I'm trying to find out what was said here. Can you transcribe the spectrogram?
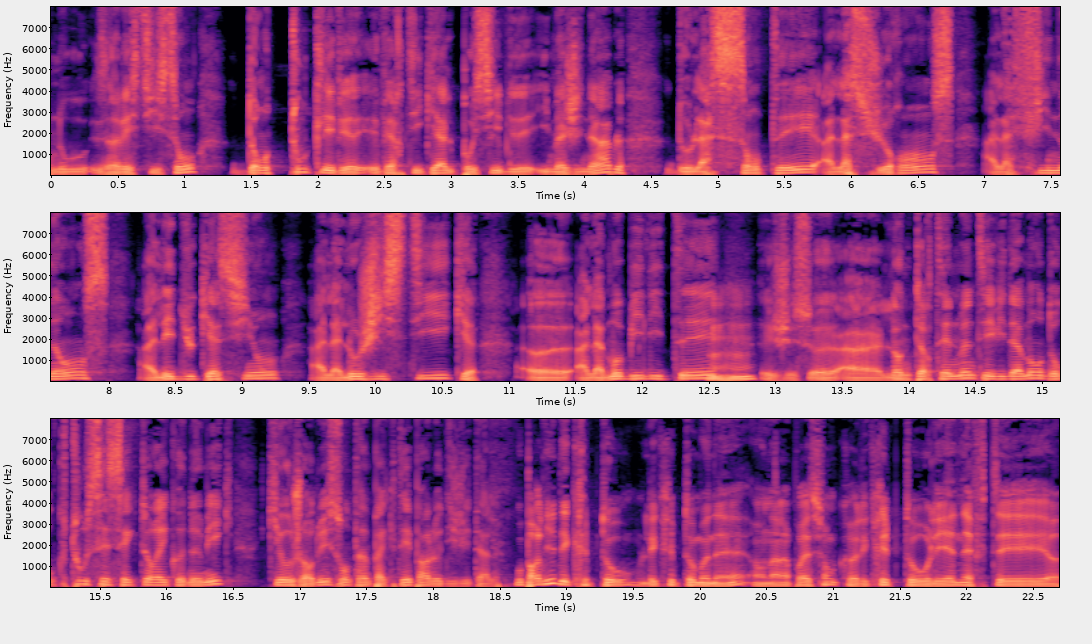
nous investissons dans toutes les ver- verticales possibles et imaginables, de la santé à l'assurance, à la finance, à l'éducation, à la logistique, euh, à la mobilité, et je- euh, à l'entertainment évidemment. Donc tous ces secteurs économiques qui aujourd'hui sont impactés par le digital. Vous parliez des cryptos, les crypto-monnaies. On a l'impression que les cryptos, les NFT, euh,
